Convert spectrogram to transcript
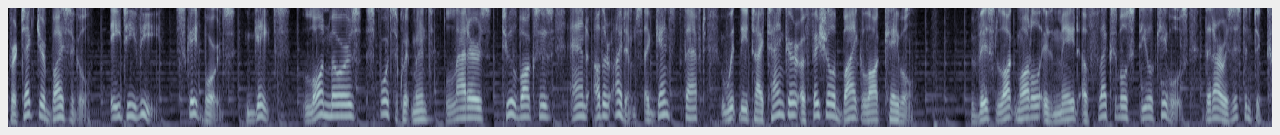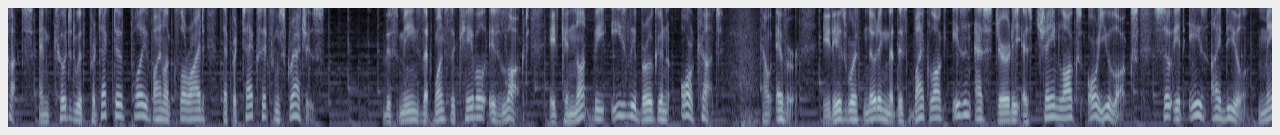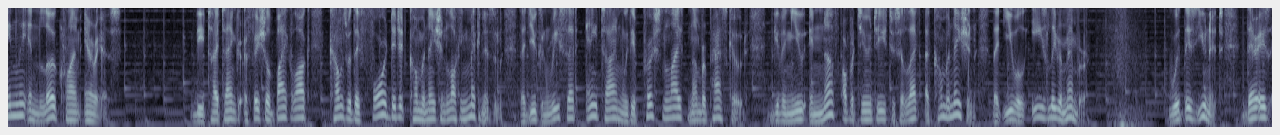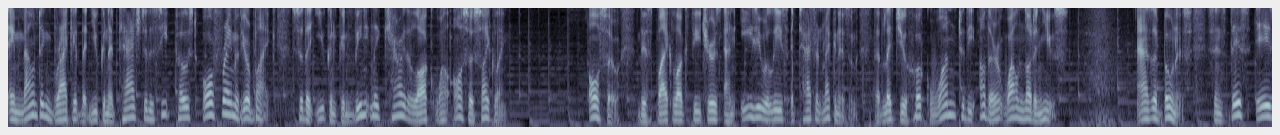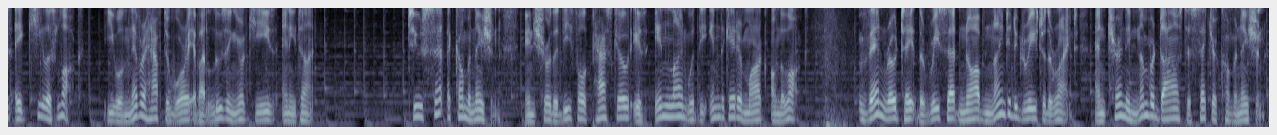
Protect your bicycle, ATV, skateboards, gates, lawnmowers, sports equipment, ladders, toolboxes, and other items against theft with the Titanker Official Bike Lock Cable. This lock model is made of flexible steel cables that are resistant to cuts and coated with protective polyvinyl chloride that protects it from scratches. This means that once the cable is locked, it cannot be easily broken or cut. However, it is worth noting that this bike lock isn't as sturdy as chain locks or U-locks, so it is ideal, mainly in low-crime areas. The Titanker official bike lock comes with a 4-digit combination locking mechanism that you can reset anytime with your personalized number passcode, giving you enough opportunities to select a combination that you will easily remember. With this unit, there is a mounting bracket that you can attach to the seat post or frame of your bike so that you can conveniently carry the lock while also cycling. Also, this bike lock features an easy release attachment mechanism that lets you hook one to the other while not in use. As a bonus, since this is a keyless lock, you will never have to worry about losing your keys anytime. To set a combination, ensure the default passcode is in line with the indicator mark on the lock. Then rotate the reset knob 90 degrees to the right and turn the number dials to set your combination.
